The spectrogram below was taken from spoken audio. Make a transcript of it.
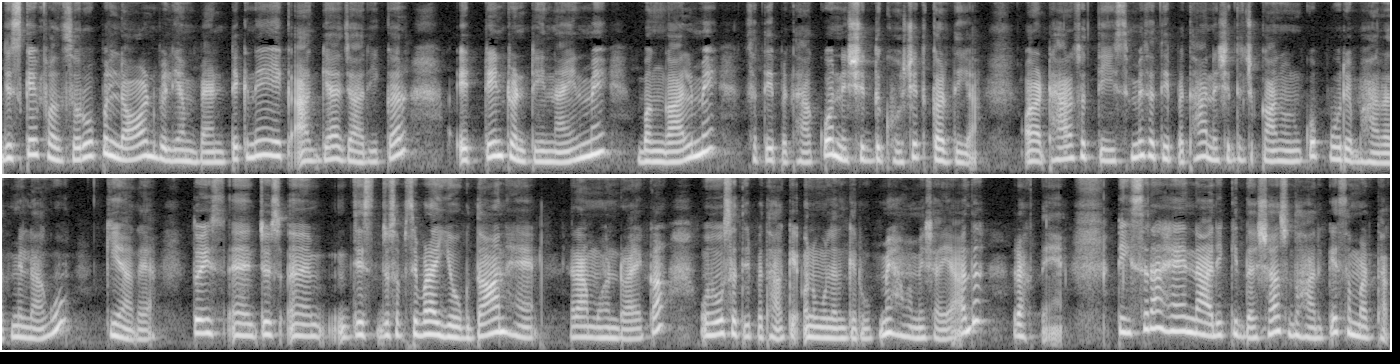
जिसके फलस्वरूप लॉर्ड विलियम बेंटिक ने एक आज्ञा जारी कर 1829 में बंगाल में सती प्रथा को निषिद्ध घोषित कर दिया और 1830 में सती प्रथा निषिद्ध कानून को पूरे भारत में लागू किया गया। तो इस जो जिस, जो सबसे बड़ा योगदान है राम मोहन राय का, वो सती प्रथा के उन्मूलन के रूप में हम हमेशा याद रखते हैं। तीसरा है नारी की दशा सुधार के समर्थक।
